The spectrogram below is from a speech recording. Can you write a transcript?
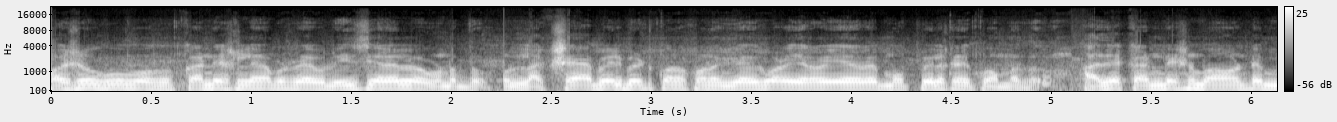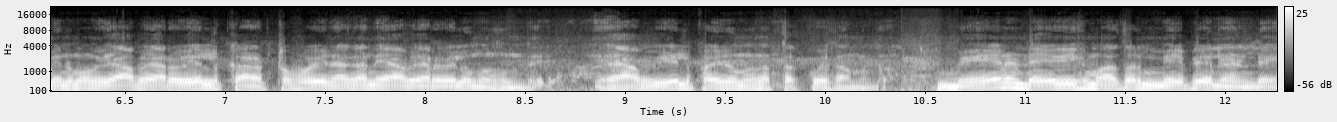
పశువుకు ఒక కండిషన్ లేనప్పుడు రేపు రీసేలలో ఉండదు. లక్ష యాభై వేలు పెట్టుకున్న కొన్ని కూడా ఇరవై ఇరవై ముప్పై వేలకు ఎక్కువ అమ్మదు. అదే కండిషన్ బాగుంటే మినిమం యాభై అరవై వేలు కట్టపోయినా కానీ యాభై అరవై వేలు ఉంటుంది యాభై వేలు పైన తక్కువ అమ్మదు మెయిన్ డైరీకి మాత్రం మేపేనండి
